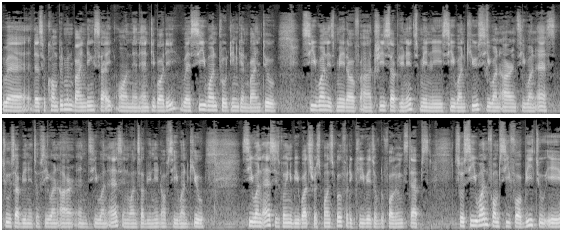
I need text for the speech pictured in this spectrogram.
where there's a complement binding site on an antibody where C1 protein can bind to. C1 is made of uh, three subunits, mainly C1q, C1r, and C1s, two subunits of C1r and C1s, and one subunit of C1q. C1s is going to be what's responsible for the cleavage of the following steps. So C1 forms C4b to A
